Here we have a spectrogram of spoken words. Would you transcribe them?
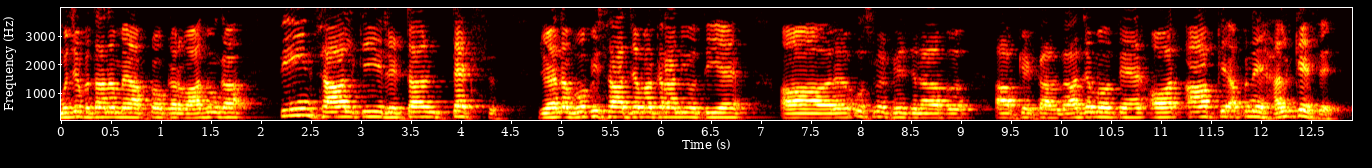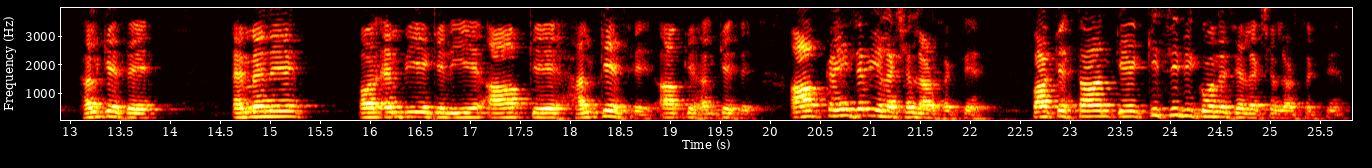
मुझे बताना, मैं आपको करवा दूँगा। तीन साल की रिटर्न टैक्स जो है ना, वो भी साथ जमा करानी होती है। और उसमें फिर जनाब आपके कागजात जमा होते हैं। और आपके अपने हल्के से हल्के से एमएनए और एमपीए के लिए आपके हल्के से, आपके हल्के से आप कहीं से भी इलेक्शन लड़ सकते हैं। पाकिस्तान के किसी भी कोने से इलेक्शन लड़ सकते हैं।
